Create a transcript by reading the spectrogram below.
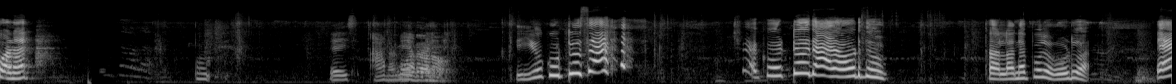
പോണേ അയ്യോ കുട്ടൂസ. കൂട്ടൂതാ ഓടുന്നു. കള്ളനെ പോലെ ഓടുക ഏ?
